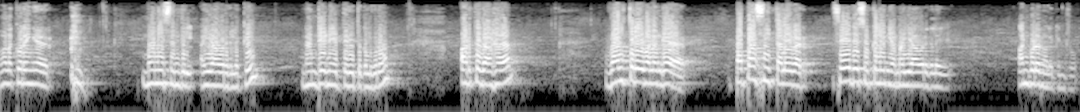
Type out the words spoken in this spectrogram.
வழக்குரைஞர் மணி செந்தில் ஐயா அவர்களுக்கு நன்றினை தெரிவித்துக் கொள்கிறோம். அடுத்ததாக வாழ்த்துறை வழங்க பப்பாசி தலைவர் சேது சுக்கலிங்கம் ஐயா அவர்களை அன்புடன் அழைக்கின்றோம்.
